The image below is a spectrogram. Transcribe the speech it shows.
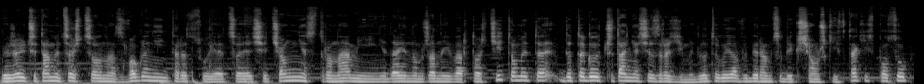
Bo jeżeli czytamy coś, co nas w ogóle nie interesuje, co się ciągnie stronami i nie daje nam żadnej wartości, to my te, do tego czytania się zradzimy. Dlatego ja wybieram sobie książki w taki sposób,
